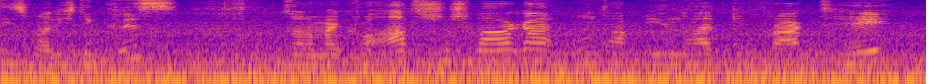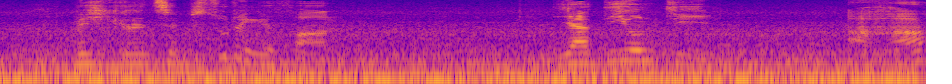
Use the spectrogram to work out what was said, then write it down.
diesmal nicht den Chris, sondern meinen kroatischen Schwager und habe ihn halt gefragt, hey, welche Grenze bist du denn gefahren? Ja, die und die. Aha.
